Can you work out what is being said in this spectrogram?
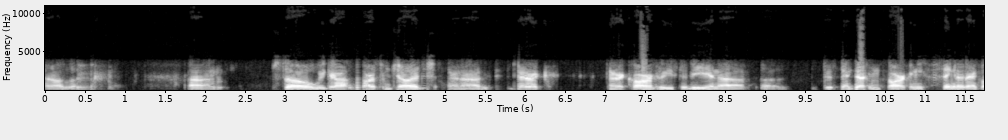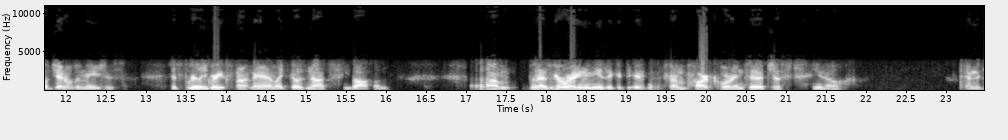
And I was like, um, so we got Lars from Judge and uh, Derek, Derek Carr, who used to be in uh, uh, this band Death Dark, and he's singing in a band called Generals and Majors. Just really great front man, like goes nuts. He's awesome. Um, but as we were writing the music, it, it went from hardcore into just you know, and it's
